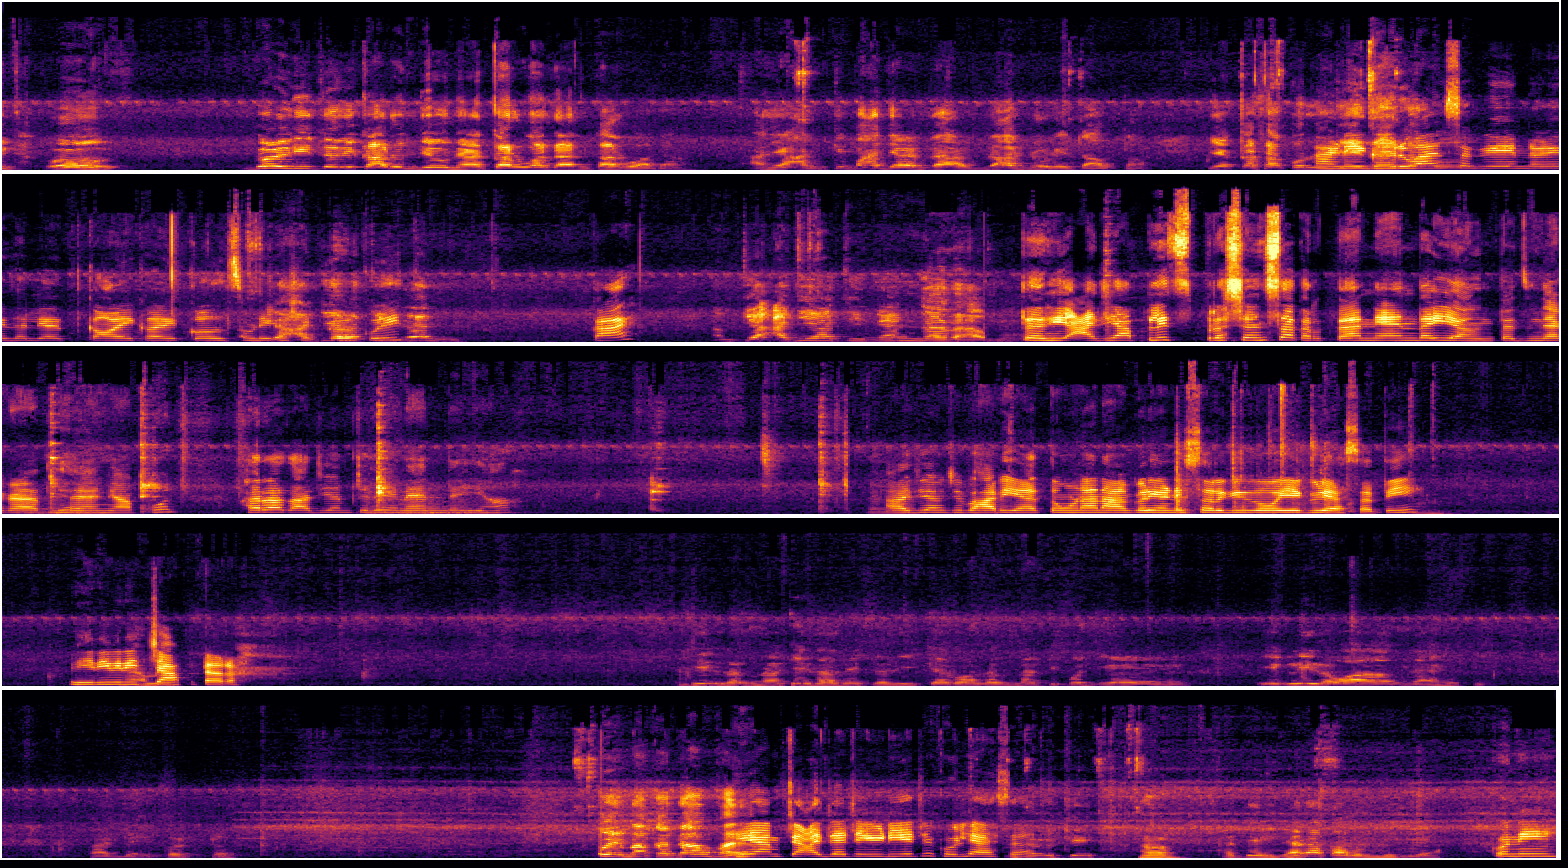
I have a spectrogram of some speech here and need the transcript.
गळली तरी काढून देऊ नये करवादान करवादान आणि आणखी माझ्या दाट डोळे चावता हे कसा करून आणि तो? सगळे नळे झाले आहेत काळे काळे कळसुणे कसे कळकुळीत? काय? आमची आजी हाती ज्ञानदार हा तर ही आजी आपलीच प्रशंसा करता ज्ञानदायी आहोत. त्या जुन्या काळातल्या आणि आपण. खराच आजी आमच्या लई ज्ञानदायी हा. आजी आमची भारी आहे. तोंडान आगळी आणि सर्गी वेगळी असतात ती. विहिरी विहिरी चापटार. जे लग्नाचे झाले तरी तेव्हा लग्नाची पण ये- वेगळी रवा नाही होती काढले कष्ट. होय माका दाव हे काय आमच्या आज्याच्या इडियाचे खोली असतात ते हं, ते ह्याला काढून दिल्या कोणी?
